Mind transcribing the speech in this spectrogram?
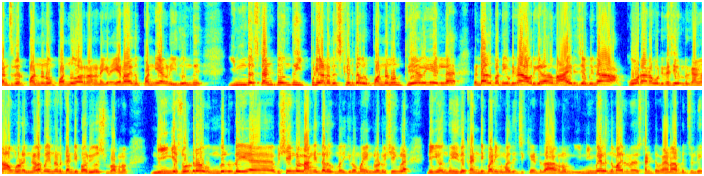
கன்சிடர் பண்ணணும் பண்ணுவார் நான் நினைக்கிறேன். ஏன்னா இது பண்ணியாகணும். இது வந்து இந்த ஸ்டண்ட் வந்து இப்படியான ரிஸ்க் எடுத்து அவர் பண்ணணும்னு தேவையே இல்லை. ரெண்டாவது பார்த்தீங்க அப்படின்னா அவருக்கு ஏதாவது ஒன்று ஆயிடுச்சு அப்படின்னா கோடான கோடி ரசிகர்கள் இருக்காங்க. அவங்களோட நிலைமை என்னன்னு கண்டிப்பாக அவர் யோசிச்சு பார்க்கணும். நீங்கள் சொல்கிற உங்களுடைய விஷயங்கள் நாங்கள் எந்த அளவுக்கு மதிக்கிறோமோ எங்களோட விஷயங்களை நீங்கள் வந்து இதை கண்டிப்பாக நீங்கள் மதித்து கேட்டு தான் ஆகணும். இனிமேல் இந்த மாதிரியான ஸ்டண்ட் வேணாம் அப்படின்னு சொல்லி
